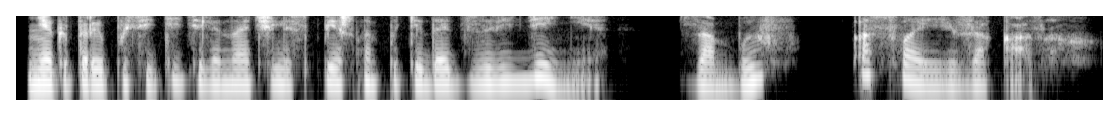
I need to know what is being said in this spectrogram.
Некоторые посетители начали спешно покидать заведение, забыв о своих заказах.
